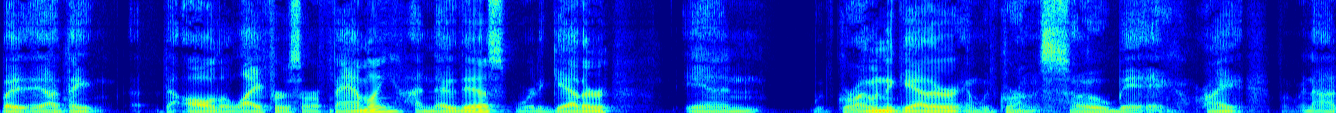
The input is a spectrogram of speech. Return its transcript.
But I think all the lifers are a family. I know this. We're together and we've grown together and we've grown so big, right? But we're not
